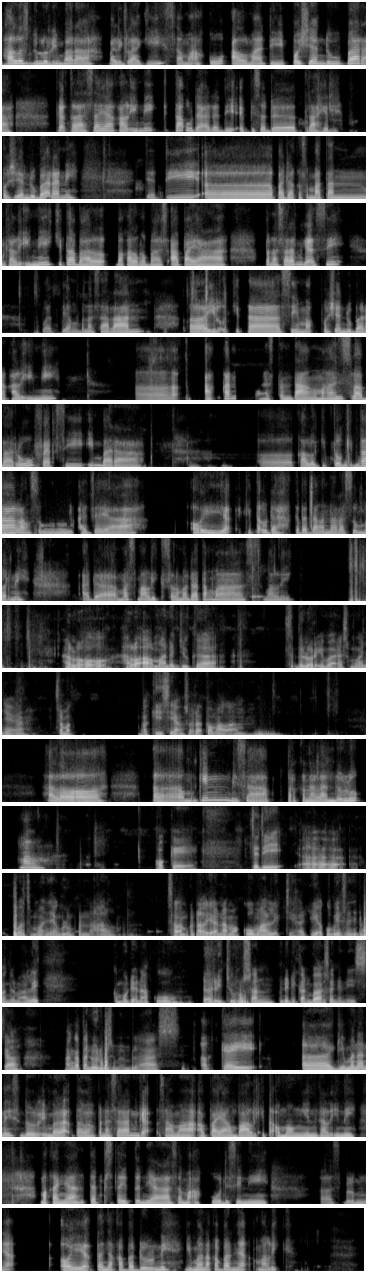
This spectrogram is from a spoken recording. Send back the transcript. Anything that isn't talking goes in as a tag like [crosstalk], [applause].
Halo sedulur Imbara, balik lagi sama aku Alma di Posyandu Bara. Gak kerasa ya kali ini kita udah ada di episode terakhir Posyandu Bara nih. Jadi eh, pada kesempatan kali ini kita bakal, bakal ngebahas apa ya? Penasaran gak sih? Buat yang penasaran, eh, yuk kita simak Posyandu Bara kali ini. Eh, akan bahas tentang mahasiswa baru versi Imbara. Uh, kalau gitu kita langsung aja ya. Oh iya, kita udah kedatangan narasumber nih. Ada Mas Malik. Selamat datang Mas Malik. Halo, halo Alma dan juga sedulur Imbara semuanya. Selamat pagi, siang, sore, atau malam. Halo, uh, mungkin bisa perkenalan dulu, Mal. Oke, jadi uh, buat semuanya yang belum kenal, salam kenal ya, namaku Malik Jihadi. Aku biasanya dipanggil Malik. Kemudian aku dari jurusan Pendidikan Bahasa Indonesia angkatan 2019. Oke, uh, gimana nih dulu Imbara tambah penasaran nggak sama apa yang bakal kita omongin kali ini? Makanya tetap stay tune ya sama aku di sini. Uh, sebelumnya, oh iya, tanya kabar dulu nih. Gimana kabarnya, Malik?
